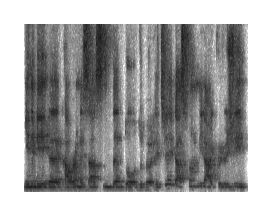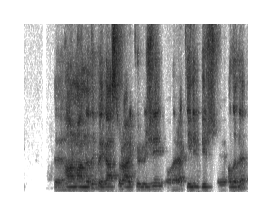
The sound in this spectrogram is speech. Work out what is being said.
yeni bir e, kavram esasında doğdu böylece. Gastronomi ile arkeolojiyi e, harmanladık ve gastroarkeoloji olarak yeni bir e, alanı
